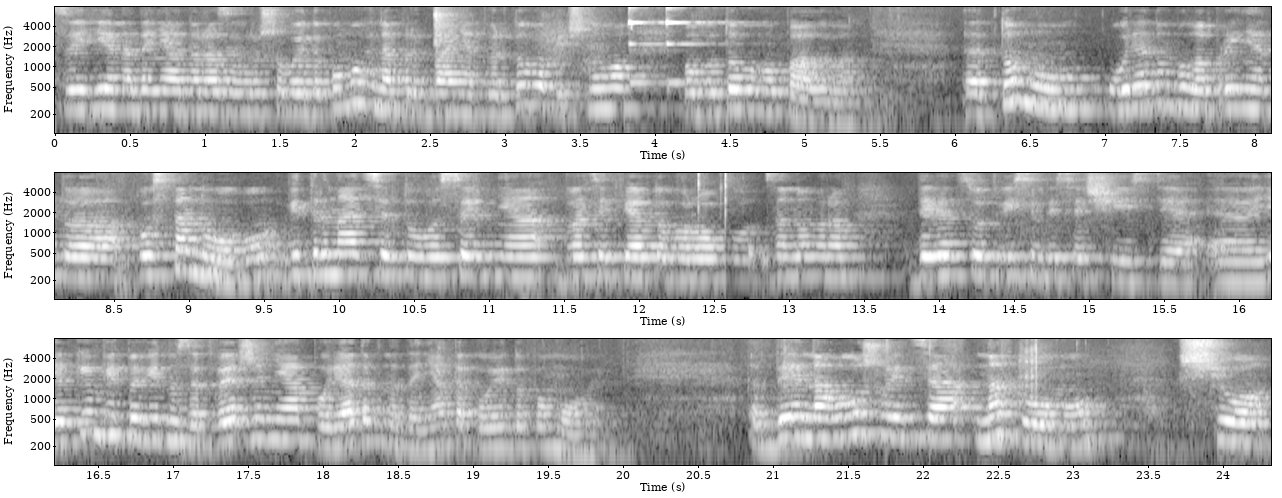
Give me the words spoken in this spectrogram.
це є надання одноразової грошової допомоги на придбання твердого пічного побутового палива. Е, Тому урядом було прийнято постанову від 13 серпня 2025 року за номером 986, е, яким відповідно затвердження порядок надання такої допомоги. Де наголошується на тому, що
